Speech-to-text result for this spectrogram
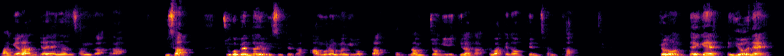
막연한 여행은 삼가하라. 이사, 주거 변동이 있을 때다. 아무런 관계가 없다. 북, 남쪽이 길하다. 그 밖에도 괜찮다. 결혼, 대개, 연애,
